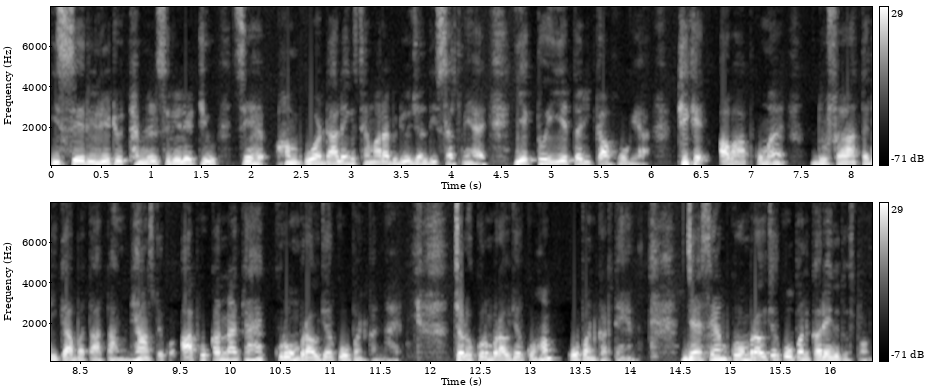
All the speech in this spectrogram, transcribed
इससे रिलेटिव थंबनेल से रिलेटिव से हम वह डालेंगे से हमारा वीडियो जल्दी सर्च में आए। एक तो ये तरीका हो गया। ठीक है अब आपको मैं दूसरा तरीका बताता हूँ। ध्यान से देखो आपको करना क्या है? क्रोम ब्राउज़र को ओपन करना है। चलो क्रोम ब्राउज़र को हम ओपन करते हैं। जैसे हम क्रोम ब्राउज़र को ओपन करेंगे दोस्तों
